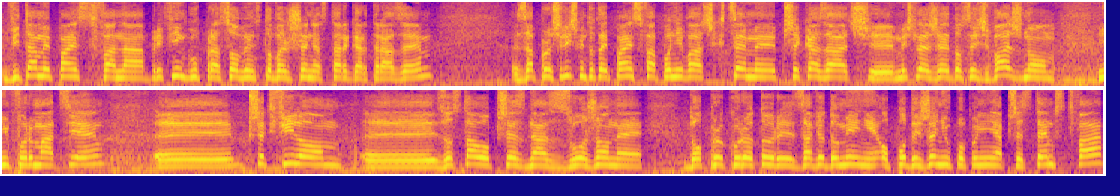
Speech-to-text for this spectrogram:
Witamy Państwa na briefingu prasowym Stowarzyszenia Stargard Razem. Zaprosiliśmy tutaj Państwa, ponieważ chcemy przekazać, e, myślę, że dosyć ważną informację. E, Przed chwilą e, zostało przez nas złożone do prokuratury zawiadomienie o podejrzeniu popełnienia przestępstwa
